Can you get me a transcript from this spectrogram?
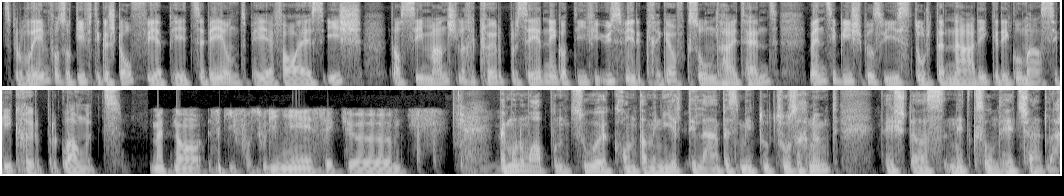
Das Problem von so giftigen Stoffen wie PCB und PFAS ist, dass sie im menschlichen Körper sehr negative Auswirkungen auf die Gesundheit haben, wenn sie beispielsweise durch die Ernährung regelmäßig in den Körper gelangen. Maintenant, ce qu'il faut souligner, c'est que wenn man um ab und zu kontaminierte Lebensmittel zu sich nimmt, dann ist das nicht gesundheitsschädlich.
